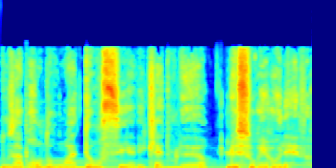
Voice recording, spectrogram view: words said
nous apprendrons à danser avec la douleur, le sourire aux lèvres.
